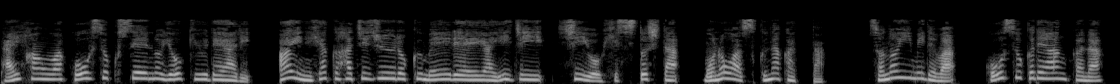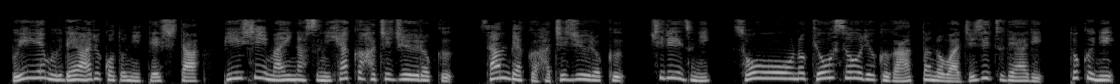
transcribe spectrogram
大半は高速性の要求であり、I286 命令や EGC を必須としたものは少なかった。その意味では、高速で安価な VM であることに徹した PC-286、386シリーズに相応の競争力があったのは事実であり、特に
